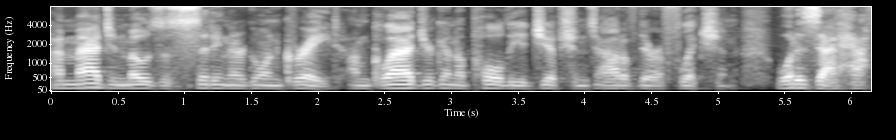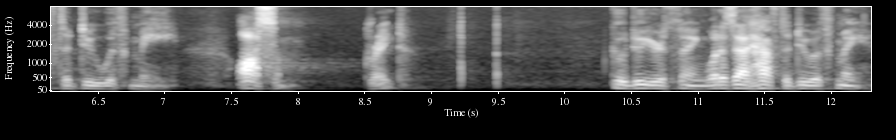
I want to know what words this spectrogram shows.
I imagine Moses sitting there going, Great, I'm glad you're going to pull the Egyptians out of their affliction. What does that have to do with me? Awesome. Great. Go do your thing. What does that have to do with me?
